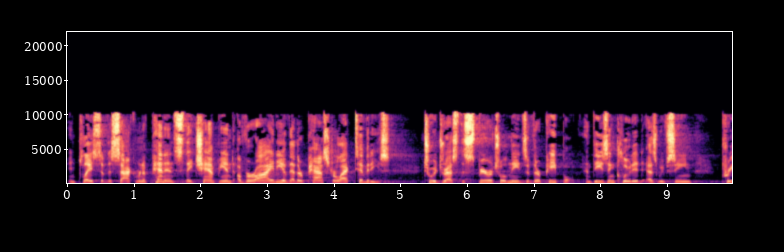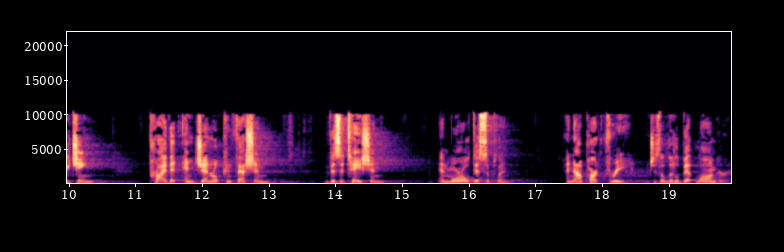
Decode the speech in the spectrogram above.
In place of the sacrament of penance, they championed a variety of other pastoral activities to address the spiritual needs of their people. And these included, as we've seen, preaching, private and general confession, visitation, and moral discipline. And now, part three, which is a little bit longer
